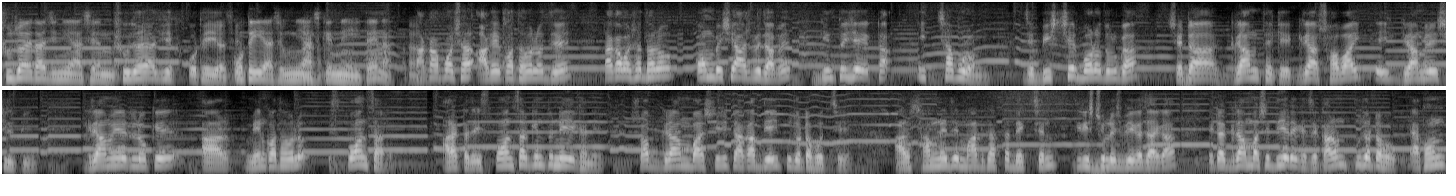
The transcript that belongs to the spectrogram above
সুজয় দা যিনি আছেন সুজয় আজকে কোর্টেই আছে। কোর্টেই আছে উনি আজকে নেই তাই না। টাকা পয়সার আগের কথা হলো যে টাকা পয়সা ধরো কম বেশি আসবে যাবে। কিন্তু এই যে একটা ইচ্ছা পূরণ যে বিশ্বের বড় দুর্গা সেটা গ্রাম থেকে গ্রা সবাই এই গ্রামেরই শিল্পী। গ্রামের লোকে আর মেন কথা হলো স্পন্সার আর একটা যে স্পন্সার কিন্তু নেই এখানে। সব গ্রামবাসীর টাকা দিয়েই পুজোটা হচ্ছে। আর সামনে যে মাঠঘাটটা দেখছেন তিরিশ চল্লিশ বিঘা জায়গা এটা গ্রামবাসী দিয়ে রেখেছে। কারণ পুজোটা হোক এখন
